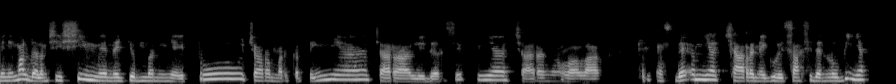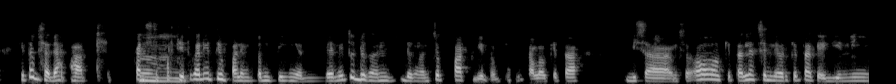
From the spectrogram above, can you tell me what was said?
minimal dalam sisi manajemennya itu cara marketingnya, cara leadershipnya, cara ngelola SDM-nya, cara negosiasi dan lobbynya kita bisa dapat kan Hmm. seperti itu kan itu yang paling penting ya dan itu dengan dengan cepat gitu kalau kita bisa misal oh kita lihat senior kita kayak gini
